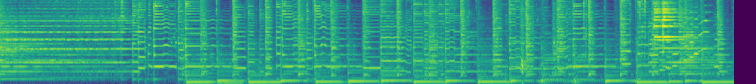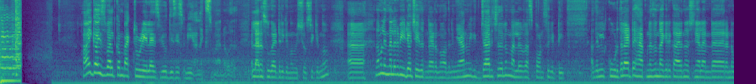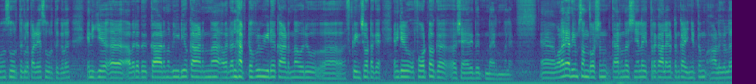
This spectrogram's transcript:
Música hi guys welcome back to realise view this is me Alex Manuel എല്ലാവരും സുഖമായിട്ടിരിക്കുന്നു വിശ്വസിക്കുന്നു. നമ്മൾ ഇന്നലെ ഒരു വീഡിയോ ചെയ്തിട്ടുണ്ടായിരുന്നു. അതിന് ഞാൻ വിചാരിച്ചതിലും നല്ലൊരു റെസ്പോൺസ് കിട്ടി. അതിൽ കൂടുതലായിട്ട് ഹാപ്പിനെസ് ഉണ്ടാക്കിയ ഒരു കാര്യം എന്ന് വെച്ച് കഴിഞ്ഞാൽ എന്റെ രണ്ട് മൂന്ന് സുഹൃത്തുക്കൾ പഴയ സുഹൃത്തുക്കൾ എനിക്ക് അവരത് കാണുന്ന വീഡിയോ കാണുന്ന അവരുടെ ലാപ്ടോപ്പിൽ വീഡിയോ കാണുന്ന ഒരു സ്ക്രീൻഷോട്ടൊക്കെ എനിക്കൊരു ഫോട്ടോ ഒക്കെ ഷെയർ ചെയ്തിട്ടുണ്ടായിരുന്നു ആഹ് വളരെയധികം സന്തോഷം. കാരണം എന്താ വെച്ച് കഴിഞ്ഞാൽ ഇത്ര കാലഘട്ടം കഴിഞ്ഞിട്ടും ആളുകൾ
